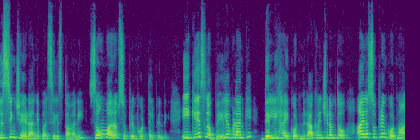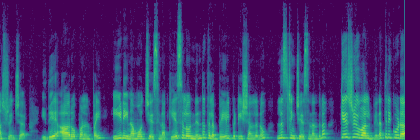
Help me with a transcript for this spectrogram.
లిస్టింగ్ చేయడాన్ని పరిశీలిస్తామని సోమవారం సుప్రీంకోర్టు తెలిపింది. ఈ కేసులో బెయిల్ ఇవ్వడానికి ఢిల్లీ హైకోర్టు నిరాకరించడంతో ఆయన సుప్రీంకోర్టును ఆశ్రయించారు. ఇదే ఆరోపణలపై ఈడీ నమోదు చేసిన కేసులో నిందితుల బెయిల్ పిటిషన్లను లిస్టింగ్ చేసినందున కేజ్రీవాల్ వినతిని కూడా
